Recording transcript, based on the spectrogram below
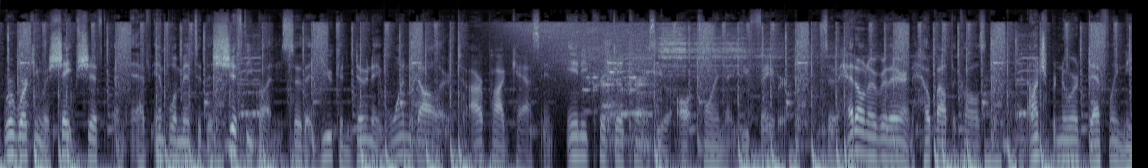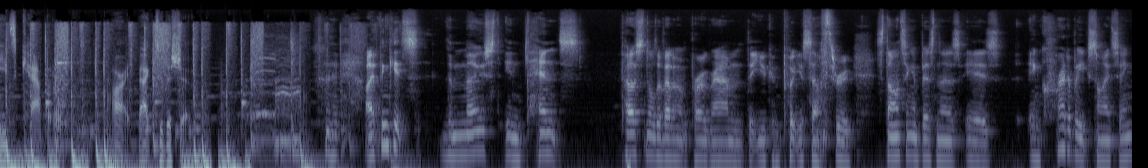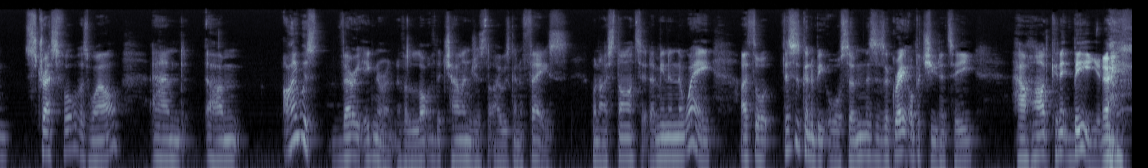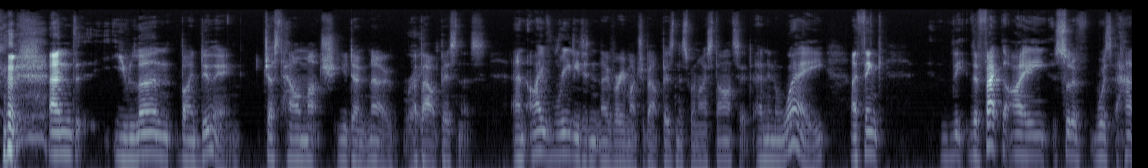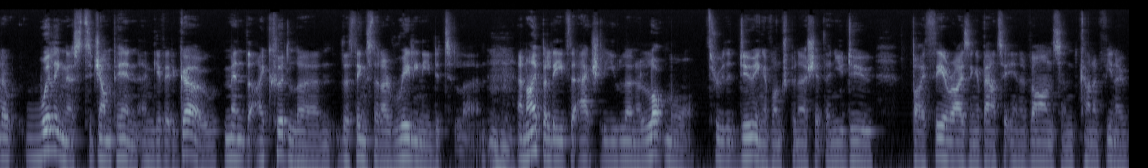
We're working with Shapeshift and have implemented the Shifty button so that you can donate $1 to our podcast in any cryptocurrency or altcoin that you favor. So head on over there and help out the cause. An entrepreneur definitely needs capital. All right, back to the show. I think it's the most intense personal development program that you can put yourself through. Starting a business is incredibly exciting, stressful as well, and um, I was very ignorant of a lot of the challenges that I was going to face when I started. I mean, in a way, I thought this is going to be awesome. This is a great opportunity. How hard can it be, you know? and you learn by doing just how much you don't know right. about business. And I really didn't know very much about business when I started. And in a way, I think the the fact that I sort of was had a willingness to jump in and give it a go meant that I could learn the things that I really needed to learn. Mm-hmm. And I believe that actually you learn a lot more through the doing of entrepreneurship than you do by theorizing about it in advance and kind of you know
